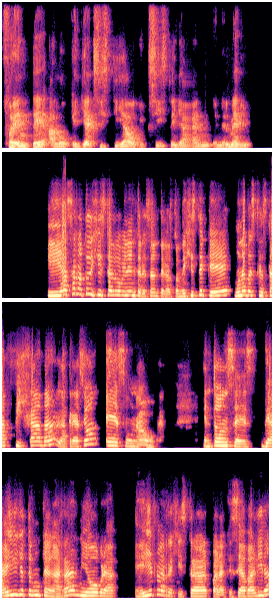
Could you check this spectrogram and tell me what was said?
frente a lo que ya existía o que existe ya en, en el medio. Y hace rato dijiste algo bien interesante, Gastón. Dijiste que una vez que está fijada la creación es una obra. Entonces, de ahí yo tengo que agarrar mi obra e irla a registrar para que sea válida.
